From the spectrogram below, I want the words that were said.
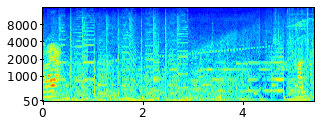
อะไรอะกระดานครับ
